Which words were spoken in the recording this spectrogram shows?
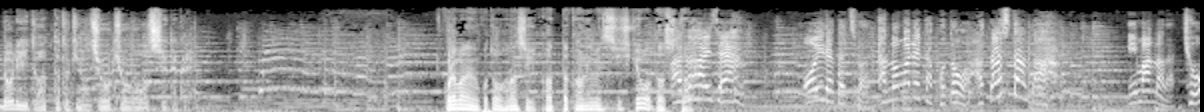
ドリーと会った時の状況を教えてくれ。これまでのことを話し、買った缶詰知識を渡した。アル。ハイゼンオイラたちは頼まれたことを果たしたんだ。今なら教霊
